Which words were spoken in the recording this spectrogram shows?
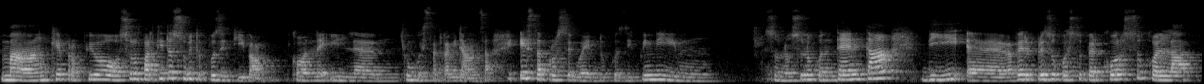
ma anche proprio sono partita subito positiva con, il, con questa gravidanza e sta proseguendo così, quindi mm, sono, sono contenta di eh, aver preso questo percorso con la,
